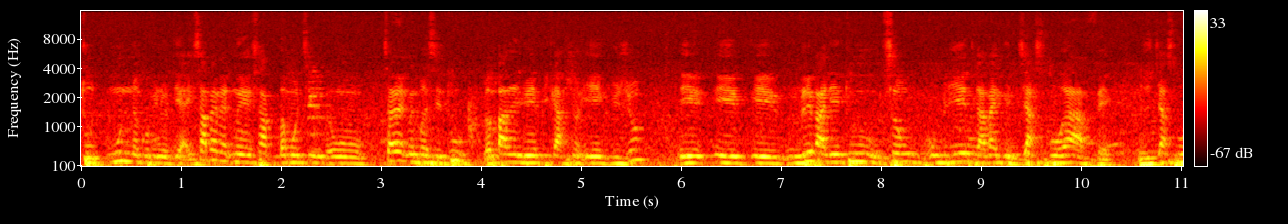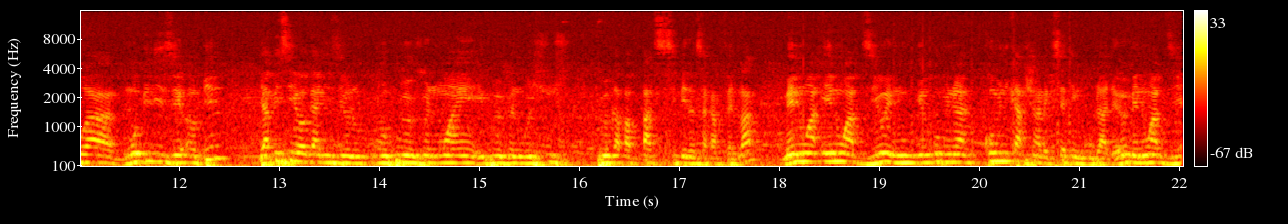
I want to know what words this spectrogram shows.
tout moun nan kominote a, e sa pe met mwen, sa pe mwen pense tout, lom pale de implikasyon e inklusyon, et, et, et me parler tout sans oublier le travail que diaspora a fait. La diaspora a mobilisé en ville, il a essayé d'organiser pour rejoindre moyens et pour rejoindre ressources pour capable participer dans cette fête là. Mais nous et nous avons dit et nous avons une communication avec certains groupes là mais nous avons dit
